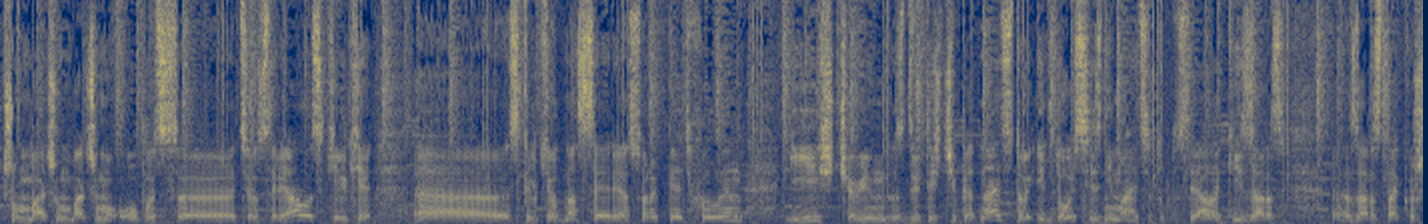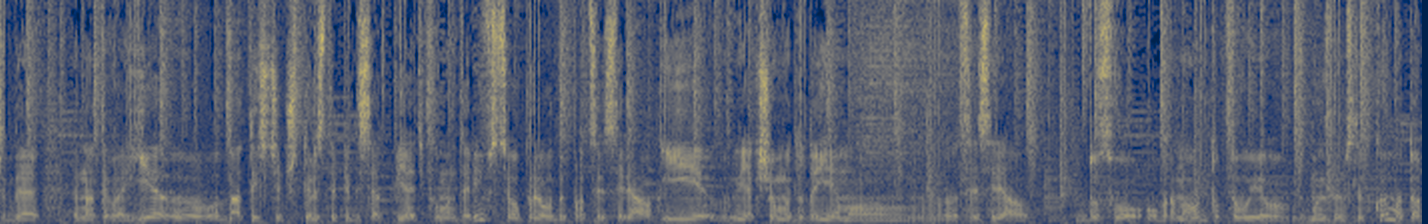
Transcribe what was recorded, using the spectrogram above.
Що ми бачимо? Бачимо опис е, цього серіалу, скільки, е, скільки одна серія 45 хвилин, і що він з 2015 і досі знімається. Тобто серіал, який зараз, е, зараз також йде на ТВ. Є е, 1455 коментарів з цього приводу про цей серіал. І якщо ми додаємо цей серіал до свого обраного, тобто ви його ми з ним слідкуємо, то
